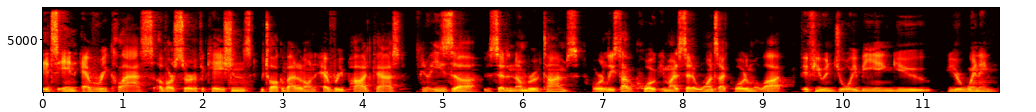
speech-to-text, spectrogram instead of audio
It's in every class of our certifications. We talk about it on every podcast. You know, he's uh, said a number of times, or at least I quote. He might have said it once. I quote him a lot. If you enjoy being you, you're winning.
